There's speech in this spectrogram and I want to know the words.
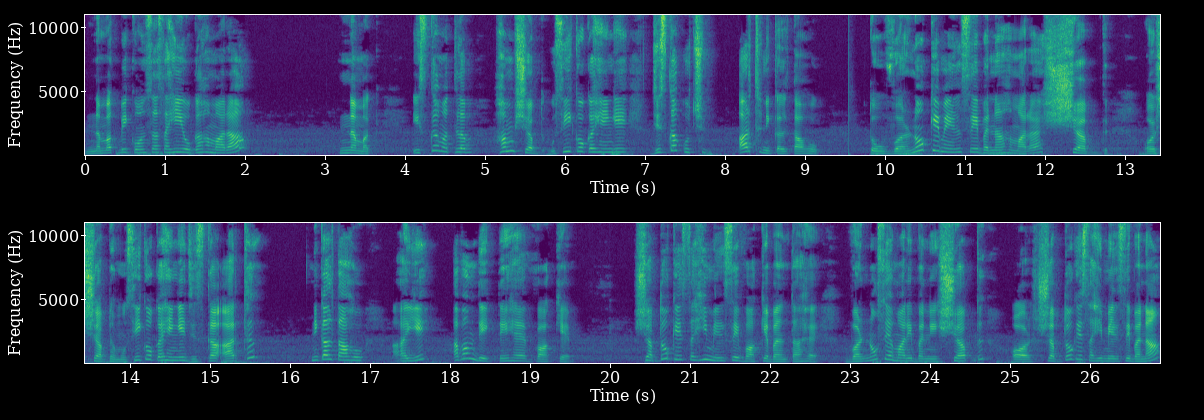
नमक में कौन सा सही होगा हमारा? नमक। इसका मतलब हम शब्द उसी को कहेंगे जिसका कुछ अर्थ निकलता हो। तो वर्णों के मेल से बना हमारा शब्द और शब्द हम उसी को कहेंगे जिसका अर्थ निकलता हो। आइए, अब हम देखते हैं वाक्य। शब्दों के सही मेल से वाक्य बनता है। वर्णों से हमारे बने शब्द और शब्दों के सही मेल से बना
